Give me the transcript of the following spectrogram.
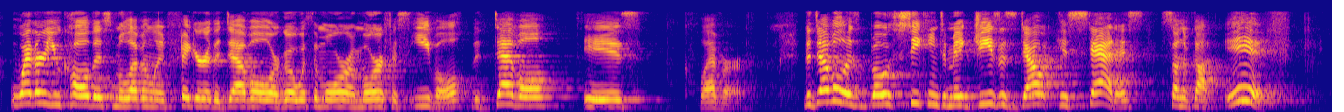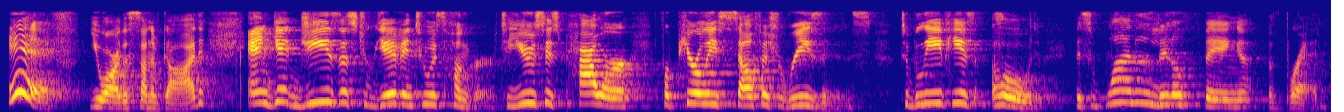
Whether you call this malevolent figure the devil or go with the more amorphous evil, the devil is clever. The devil is both seeking to make Jesus doubt his status, Son of God, if, if you are the Son of God, and get Jesus to give into his hunger, to use his power for purely selfish reasons, to believe he is owed this one little thing of bread.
